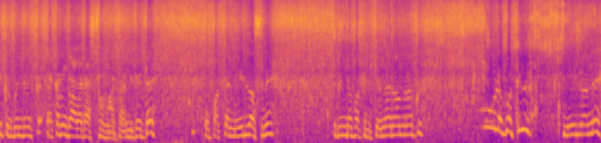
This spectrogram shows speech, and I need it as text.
ఇక్కడ కొంచెం ఎక్కడం చాలా కష్టం అన్నమాట. ఎందుకంటే ఓ పక్క నీళ్ళు వస్తున్నాయి. రెండో పక్కన కెమెరా ఉంది నాకు. మూడో పక్కన నీళ్ళు ఉన్నాయి.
